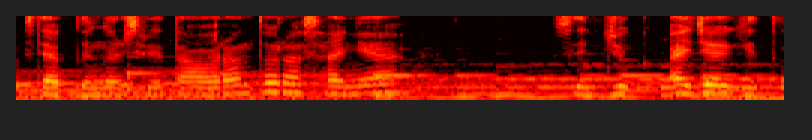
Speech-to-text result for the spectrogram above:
setiap dengar cerita orang tuh rasanya sejuk aja gitu.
